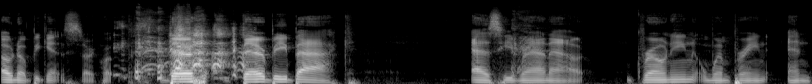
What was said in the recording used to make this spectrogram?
Oh no, begin start quote. There there be back as he ran out, groaning, whimpering, and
